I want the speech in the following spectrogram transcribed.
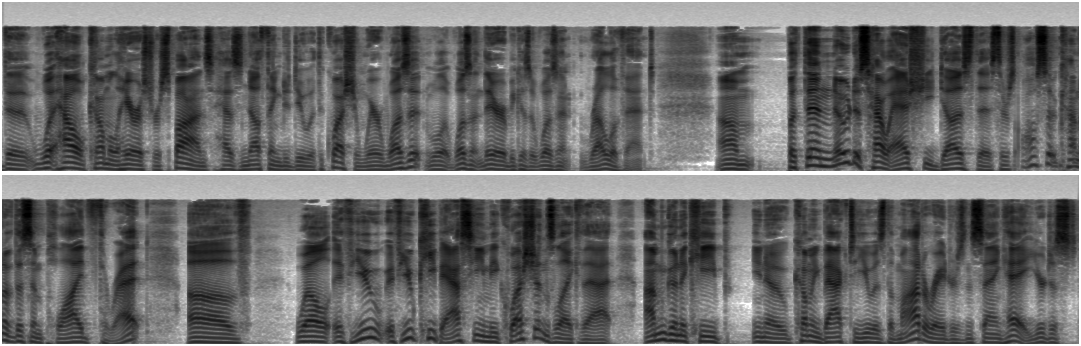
the what how Kamala Harris responds has nothing to do with the question. Where was it? Well, it wasn't there because it wasn't relevant. Um, but then notice how as she does this, there's also kind of this implied threat of, well, if you if you keep asking me questions like that, I'm going to keep you know, coming back to you as the moderators and saying, "Hey, you're just,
